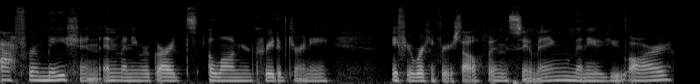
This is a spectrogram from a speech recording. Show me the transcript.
affirmation in many regards along your creative journey. If you're working for yourself, I'm assuming many of you are.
